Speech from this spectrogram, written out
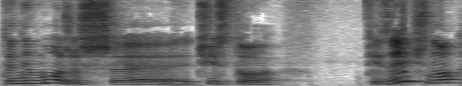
ти не можеш е, чисто фізично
